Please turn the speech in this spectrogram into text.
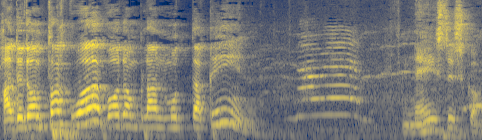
Hade de taqwa? Var de bland muttaqin? Nej syskon.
